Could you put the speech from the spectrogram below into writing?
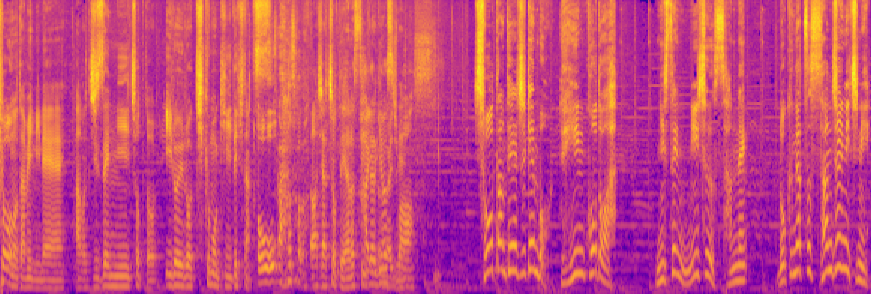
今日のためにねあの事前にちょっといろいろ聞くもん聞いてきたんです。お。あじゃあちょっとやらせていただきますね、はい小探偵事件簿レインコードは2023年6月30日に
